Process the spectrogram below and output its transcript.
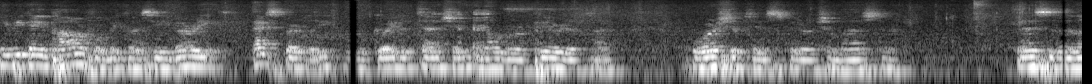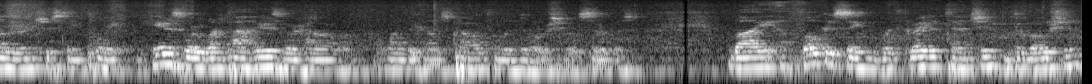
He became powerful because he very expertly, with great attention and over a period of time, worshipped his spiritual master. And this is another interesting point. Here's where one power, here's where how one becomes powerful in devotional service. By focusing with great attention, devotion,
